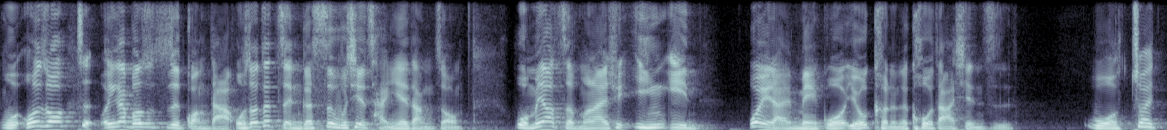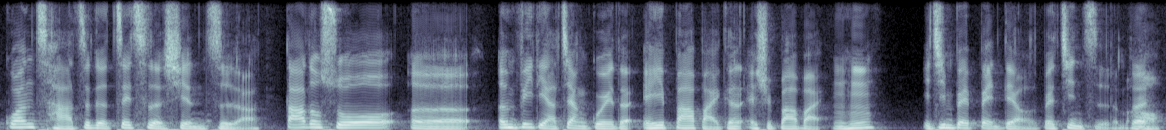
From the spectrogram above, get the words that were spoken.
我或者说这我应该不是指广达，我说在整个伺服器的产业当中，我们要怎么来去因应未来美国有可能的扩大限制？我在观察这个这次的限制啊，大家都说呃，NVIDIA 降规的 A 八百跟 H 八百，嗯哼，已经被 ban 掉了，被禁止了嘛？哦，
